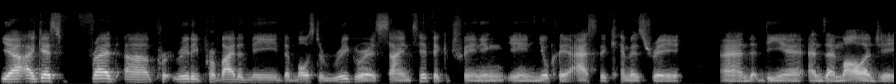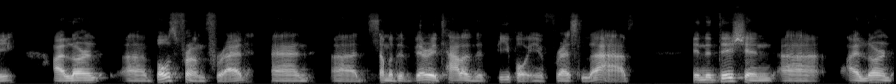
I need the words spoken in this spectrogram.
Yeah, I guess Fred uh, pr- really provided me the most rigorous scientific training in nucleic acid chemistry and DNA enzymology. I learned uh, both from Fred and uh, some of the very talented people in Fred's lab. In addition, uh, I learned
